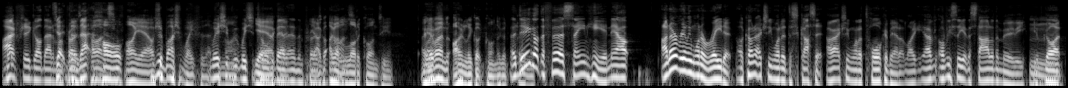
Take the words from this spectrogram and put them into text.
I actually got that in So my pros that and cons. whole. Oh yeah, I should. I should wait for that. We shouldn't should- I? we should Yeah, talk about okay. it in the pros Yeah, I and got, I got a cons. lot of cons here. I Okay. haven't only got. I got. I do got the first scene here. Now, I don't really want to read it. I kind of actually want to discuss it. I actually want to talk about it. Like, obviously, at the start of the movie, you've Mm. got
